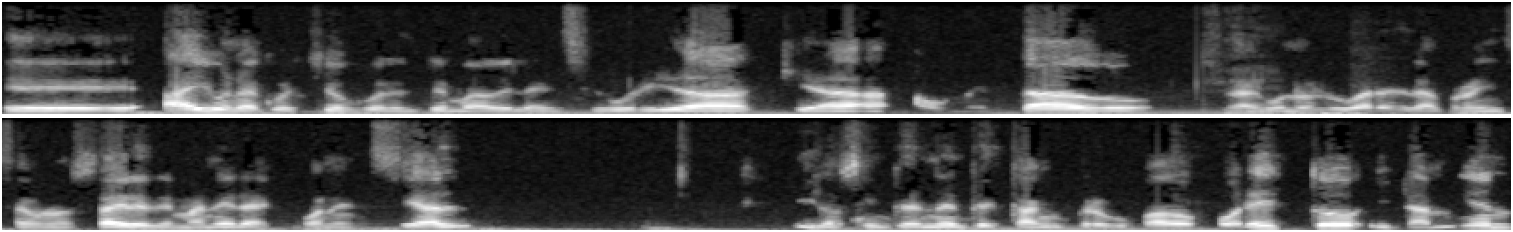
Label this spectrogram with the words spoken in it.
eh, hay una cuestión con el tema de la inseguridad que ha aumentado en algunos lugares de la provincia de Buenos Aires de manera exponencial y los intendentes están preocupados por esto y también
